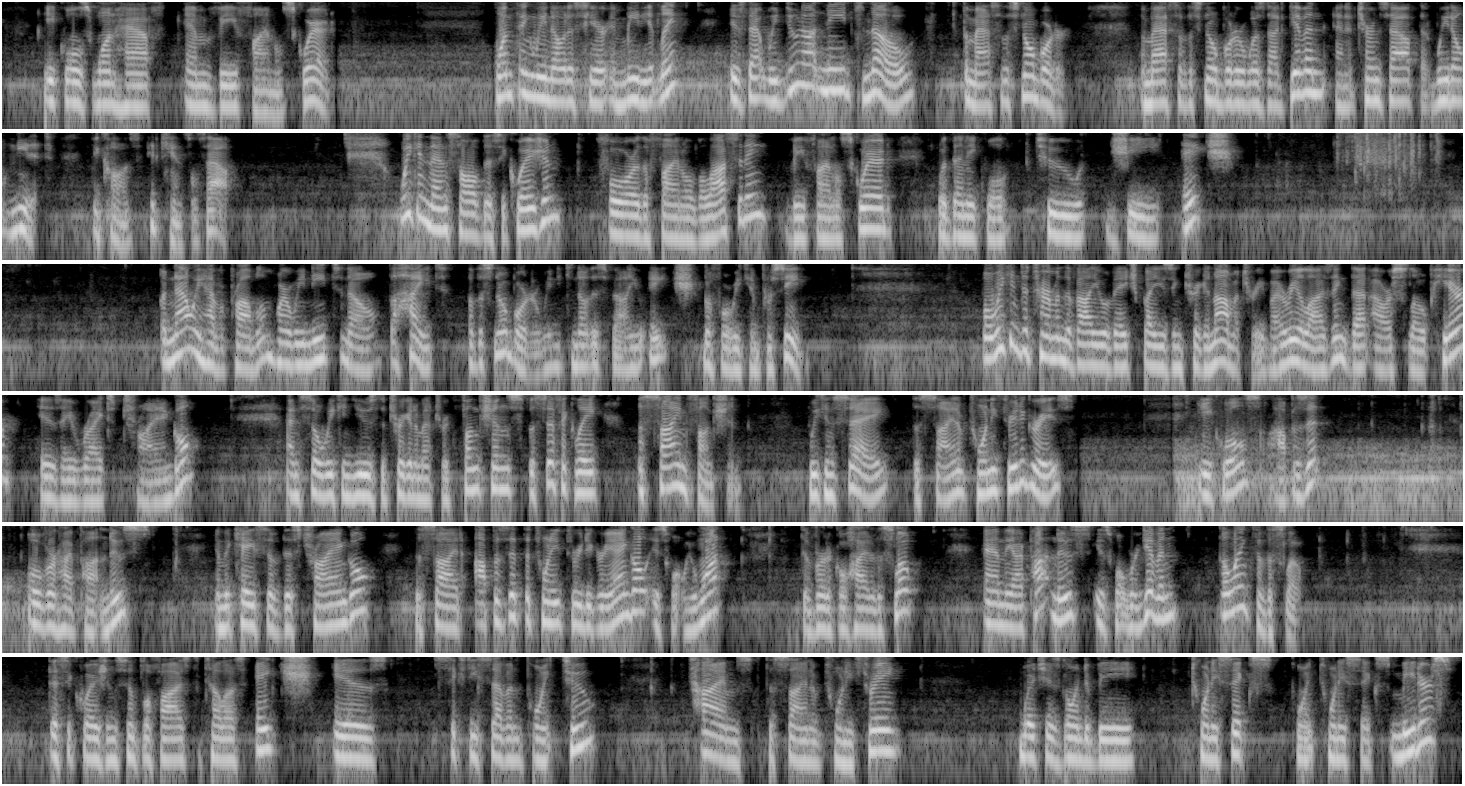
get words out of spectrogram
equals 1 half mv final squared. One thing we notice here immediately is that we do not need to know the mass of the snowboarder. The mass of the snowboarder was not given, and it turns out that we don't need it because it cancels out. We can then solve this equation for the final velocity, v final squared, would then equal 2gh. But now we have a problem where we need to know the height of the snowboarder. We need to know this value h before we can proceed. Well, we can determine the value of h by using trigonometry, by realizing that our slope here is a right triangle. And so we can use the trigonometric functions, specifically the sine function. We can say the sine of 23 degrees equals opposite over hypotenuse. In the case of this triangle, the side opposite the 23 degree angle is what we want, the vertical height of the slope, and the hypotenuse is what we're given, the length of the slope. This equation simplifies to tell us h is 67.2 times the sine of 23, which is going to be 26.26 meters.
